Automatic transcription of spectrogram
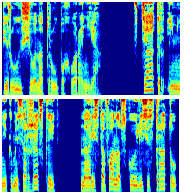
пирующего на трупах воронья. В театр имени Комиссаржевской на Аристофановскую Лисистрату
